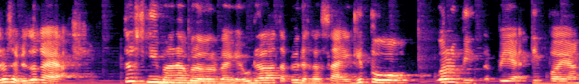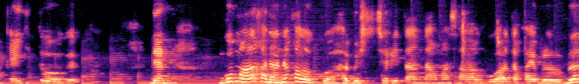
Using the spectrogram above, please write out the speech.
Terus habis itu kayak terus gimana bla bla bla. Ya udahlah tapi udah selesai gitu. Gue lebih tapi ya tipe yang kayak gitu gitu. Dan gue malah kadang-kadang kalau gue habis cerita tentang masalah gue atau kayak bla bla bla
